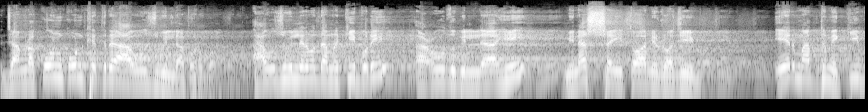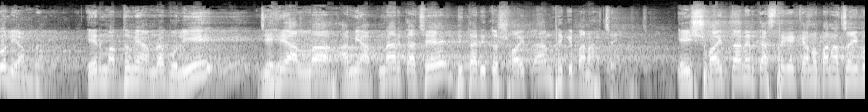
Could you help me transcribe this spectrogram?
যে আমরা কোন কোন ক্ষেত্রে আউজবিল্লা পড়ব। আউজবিল্লার মধ্যে আমরা কি পড়ি? আউজবিল্লাহি মিনাশাইতানির রজিম। এর মাধ্যমে কি বলি আমরা? এর মাধ্যমে আমরা বলি যে, হে আল্লাহ, আমি আপনার কাছে বিতাড়িত শয়তান থেকে পানা চাই। এই শয়তানের কাছ থেকে কেন পানা চাইব?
